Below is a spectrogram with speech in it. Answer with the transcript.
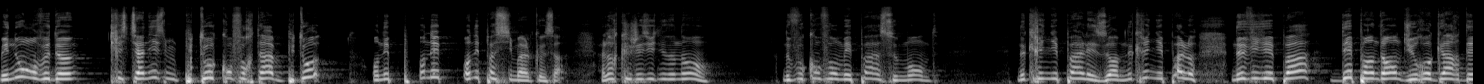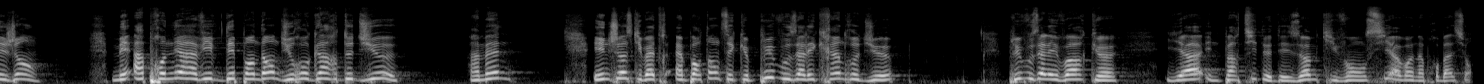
Mais nous, on veut d'un christianisme plutôt confortable, plutôt. On n'est on est, on est pas si mal que ça. Alors que Jésus dit Non, non, ne vous conformez pas à ce monde. Ne craignez pas les hommes, ne craignez pas ne vivez pas dépendant du regard des gens, mais apprenez à vivre dépendant du regard de Dieu. Amen. Et une chose qui va être importante, c'est que plus vous allez craindre Dieu, plus vous allez voir qu'il y a une partie de, des hommes qui vont aussi avoir une approbation.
